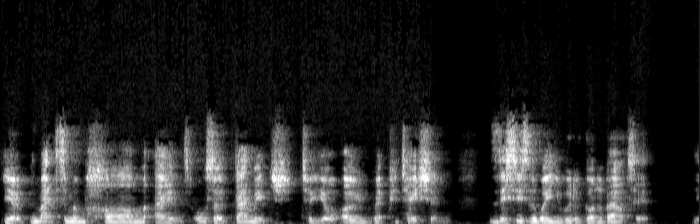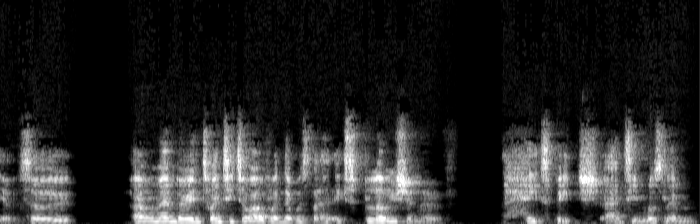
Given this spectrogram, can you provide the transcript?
you know maximum harm and also damage to your own reputation, this is the way you would have gone about it. You know, so I remember in 2012 when there was the explosion of hate speech, anti-Muslim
